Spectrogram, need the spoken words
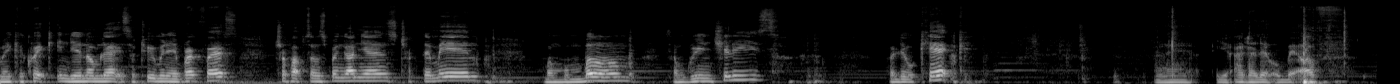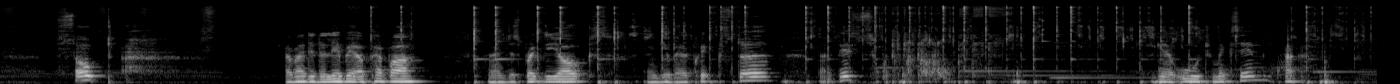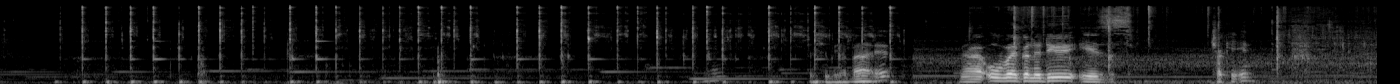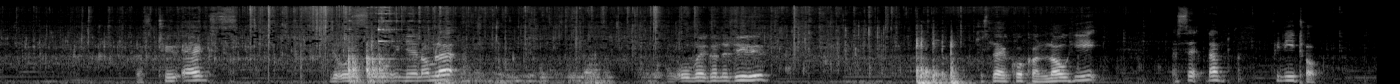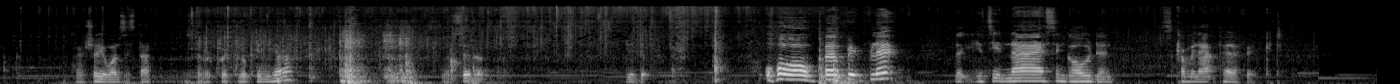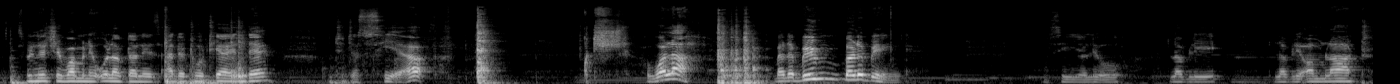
Make a quick Indian omelette. It's a two minute breakfast. Chop up some spring onions, chuck them in. Boom, boom, boom. Some green chilies for a little kick. And then you add a little bit of salt. I've added a little bit of pepper. And just break the yolks and give it a quick stir like this. Just get it all to mix in. Quite that should be about it. Now all we're gonna do is chuck it in. That's two eggs, little small Indian omelette. And all we're gonna do, just let it cook on low heat. That's it, done. Finito. I'll show you once it's done. Let's have a quick look in here. That's it. Did it. Oh, perfect flip. Look, you can see it nice and golden. It's coming out perfect. It's been literally one minute. All I've done is add a tortilla in there to just heat it up. Voila! Bada boom, bada bing. See your little lovely, lovely omelette.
